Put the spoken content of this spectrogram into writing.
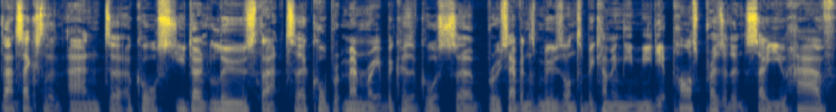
That's excellent. And uh, of course, you don't lose that uh, corporate memory because, of course, uh, Bruce Evans moves on to becoming the immediate past president. So you have,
